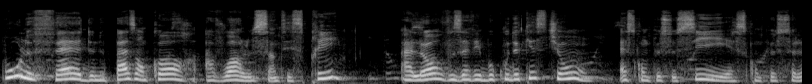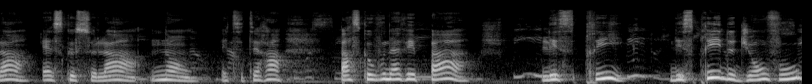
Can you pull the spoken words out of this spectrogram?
pour le fait de ne pas encore avoir le Saint-Esprit, alors vous avez beaucoup de questions. Est-ce qu'on peut ceci? Est-ce qu'on peut cela? Est-ce que cela? Non, etc. Parce que vous n'avez pas l'esprit, l'esprit de Dieu en vous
